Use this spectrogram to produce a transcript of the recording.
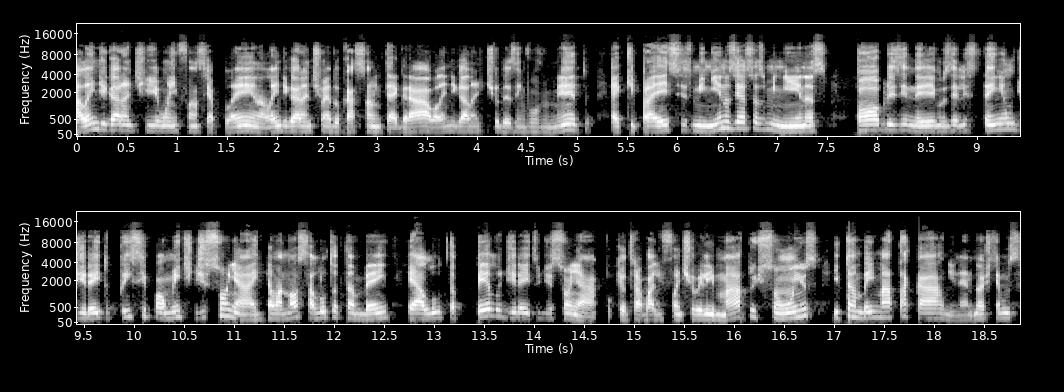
além de garantir uma infância plena, além de garantir uma educação integral, além de garantir o desenvolvimento, é que para esses meninos e essas meninas pobres e negros, eles tenham o direito principalmente de sonhar. Então a nossa luta também é a luta pelo direito de sonhar, porque o trabalho infantil ele mata os sonhos e também mata a carne, né? Nós temos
